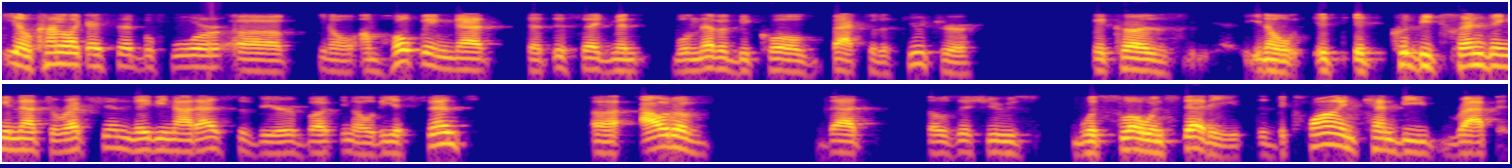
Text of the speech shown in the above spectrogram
you know, kind of like I said before, uh, you know, I'm hoping that that this segment will never be called Back to the Future because you know it, it could be trending in that direction, maybe not as severe, but you know the ascent uh, out of that those issues was slow and steady. The decline can be rapid.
